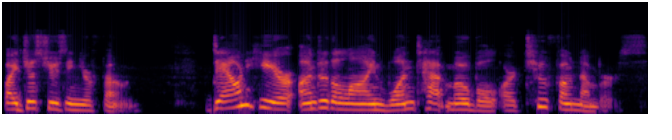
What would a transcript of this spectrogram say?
by just using your phone. Down here under the line One Tap Mobile are two phone numbers.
